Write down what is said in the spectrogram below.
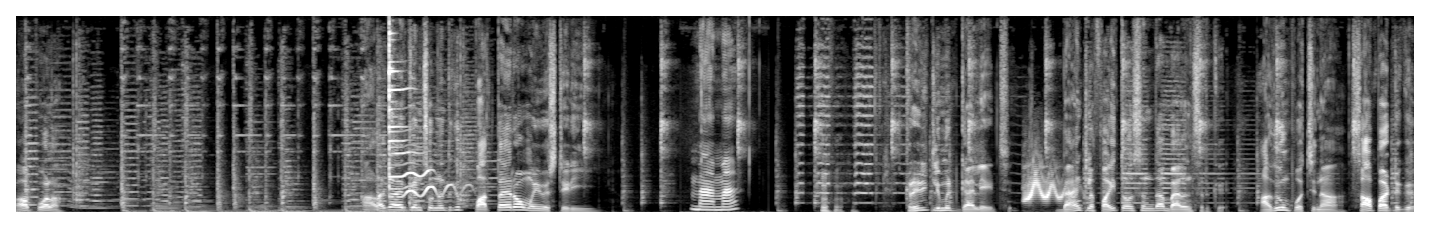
வா போலாம். அழகா இருக்கேன்னு சொன்னதுக்கு பத்தாயிரம் மொய் வச்சிட்டடி மேமா. கிரெடிட் லிமிட் காலி ஆயிடுச்சு. பேங்க்ல ஃபைவ் தௌசண்ட் தான் பேலன்ஸ் இருக்கு. அதுவும் போச்சுன்னா சாப்பாட்டுக்கு.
